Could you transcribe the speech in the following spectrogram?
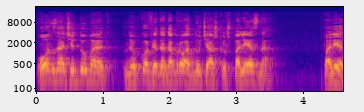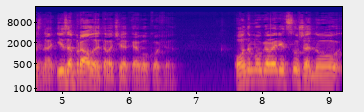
Он, значит, думает, ну, кофе это добро, одну чашку уж полезно, полезно, и забрал у этого человека его кофе. Он ему говорит, слушай, ну,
